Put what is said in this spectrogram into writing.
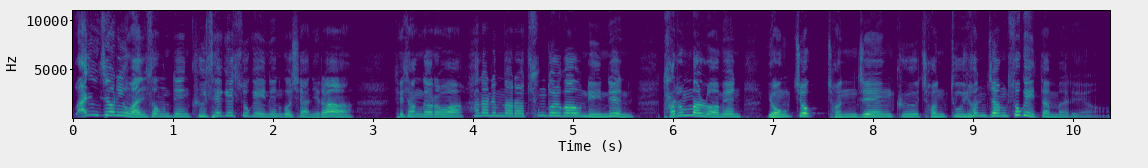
완전히 완성된 그 세계 속에 있는 것이 아니라 세상 나라와 하나님 나라 충돌 가운데 있는 다른 말로 하면 영적 전쟁 그 전투 현장 속에 있단 말이에요.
